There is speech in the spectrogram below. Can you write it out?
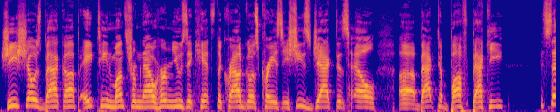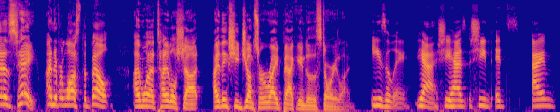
She shows back up 18 months from now. Her music hits. The crowd goes crazy. She's jacked as hell. Uh, back to buff Becky. It says, hey, I never lost the belt. I want a title shot. I think she jumps right back into the storyline. Easily. Yeah, she has she it's I'm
